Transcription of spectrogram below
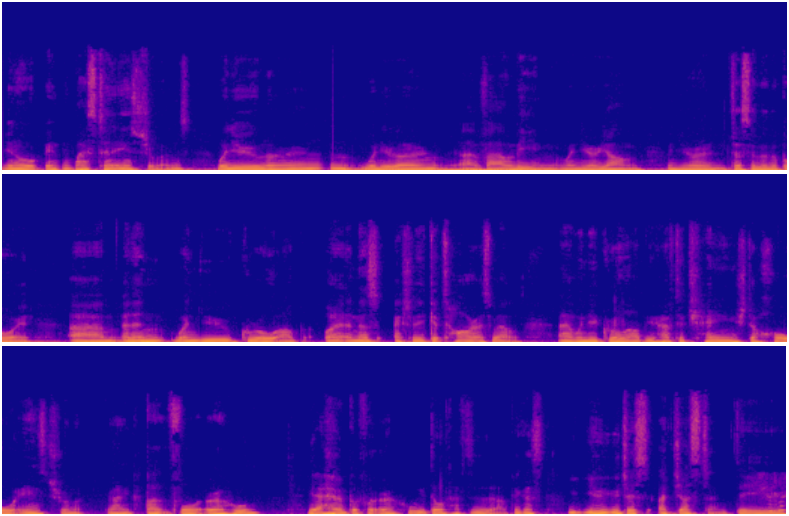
you know in Western instruments, when you learn when you learn uh, violin when you're young, when you're just a little boy, um, and then when you grow up, well, and that's actually guitar as well. And when you grow up, you have to change the whole instrument, right? But for erhu, yeah, but for erhu, you don't have to do that because you, you, you just adjust the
